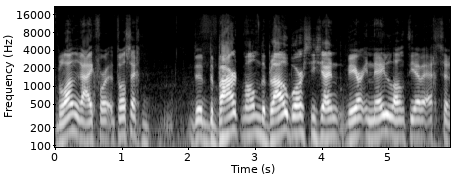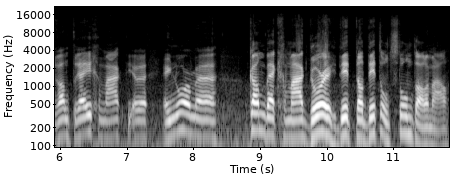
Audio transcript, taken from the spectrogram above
belangrijk voor. Het was echt. De, de baardman, de blauwborst, die zijn weer in Nederland. Die hebben echt zijn rentree gemaakt. Die hebben enorme comeback gemaakt door dit, dat dit ontstond allemaal.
